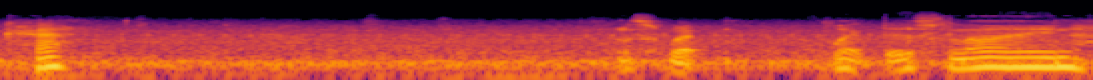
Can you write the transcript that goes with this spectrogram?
Okay. Let's wet wet this line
